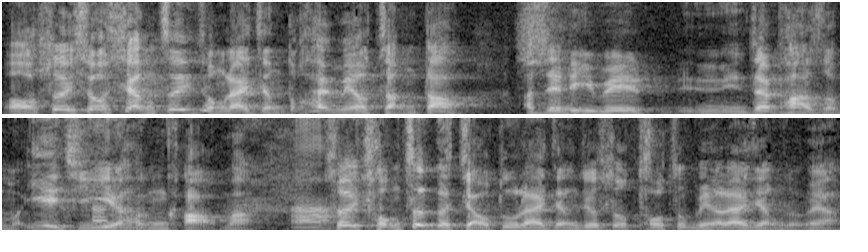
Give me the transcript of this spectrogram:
哦。哦，所以说像这一种来讲，都还没有涨到，而且利润你在怕什么？业绩也很好嘛。嗯。所以从这个角度来讲，就是说投资朋友来讲怎么样？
